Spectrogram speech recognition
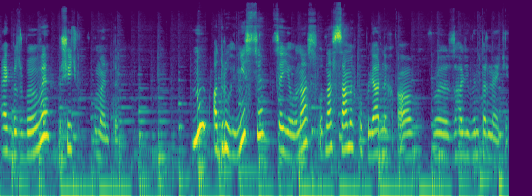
А як би зробили ви, пишіть в коменти. А друге місце це є у нас одна з самих популярних в- взагалі в інтернеті.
